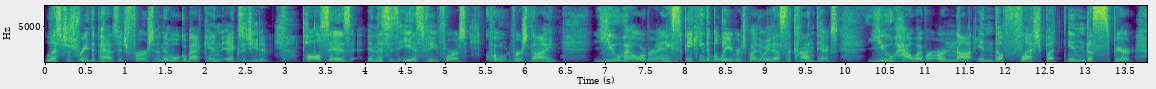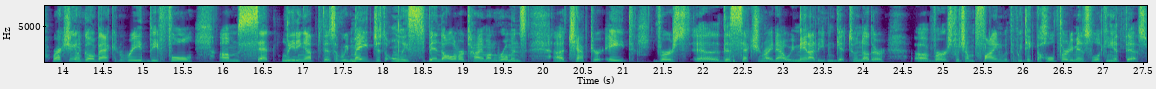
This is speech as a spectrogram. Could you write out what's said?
let's just read the passage first and then we'll go back and exegete it. Paul says, and this is ESV for us, quote, verse 9, You, however, and he's speaking to believers, by the way, that's the context. You, however, are not in the flesh, but in the spirit. We're actually going to go back and read the full um, set leading up to this. We may just only spend all of our time on Romans uh, chapter 8, verse, uh, this section right now. We may not even get to another uh, verse, which I'm fine with if we take the whole 30 minutes looking at this.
